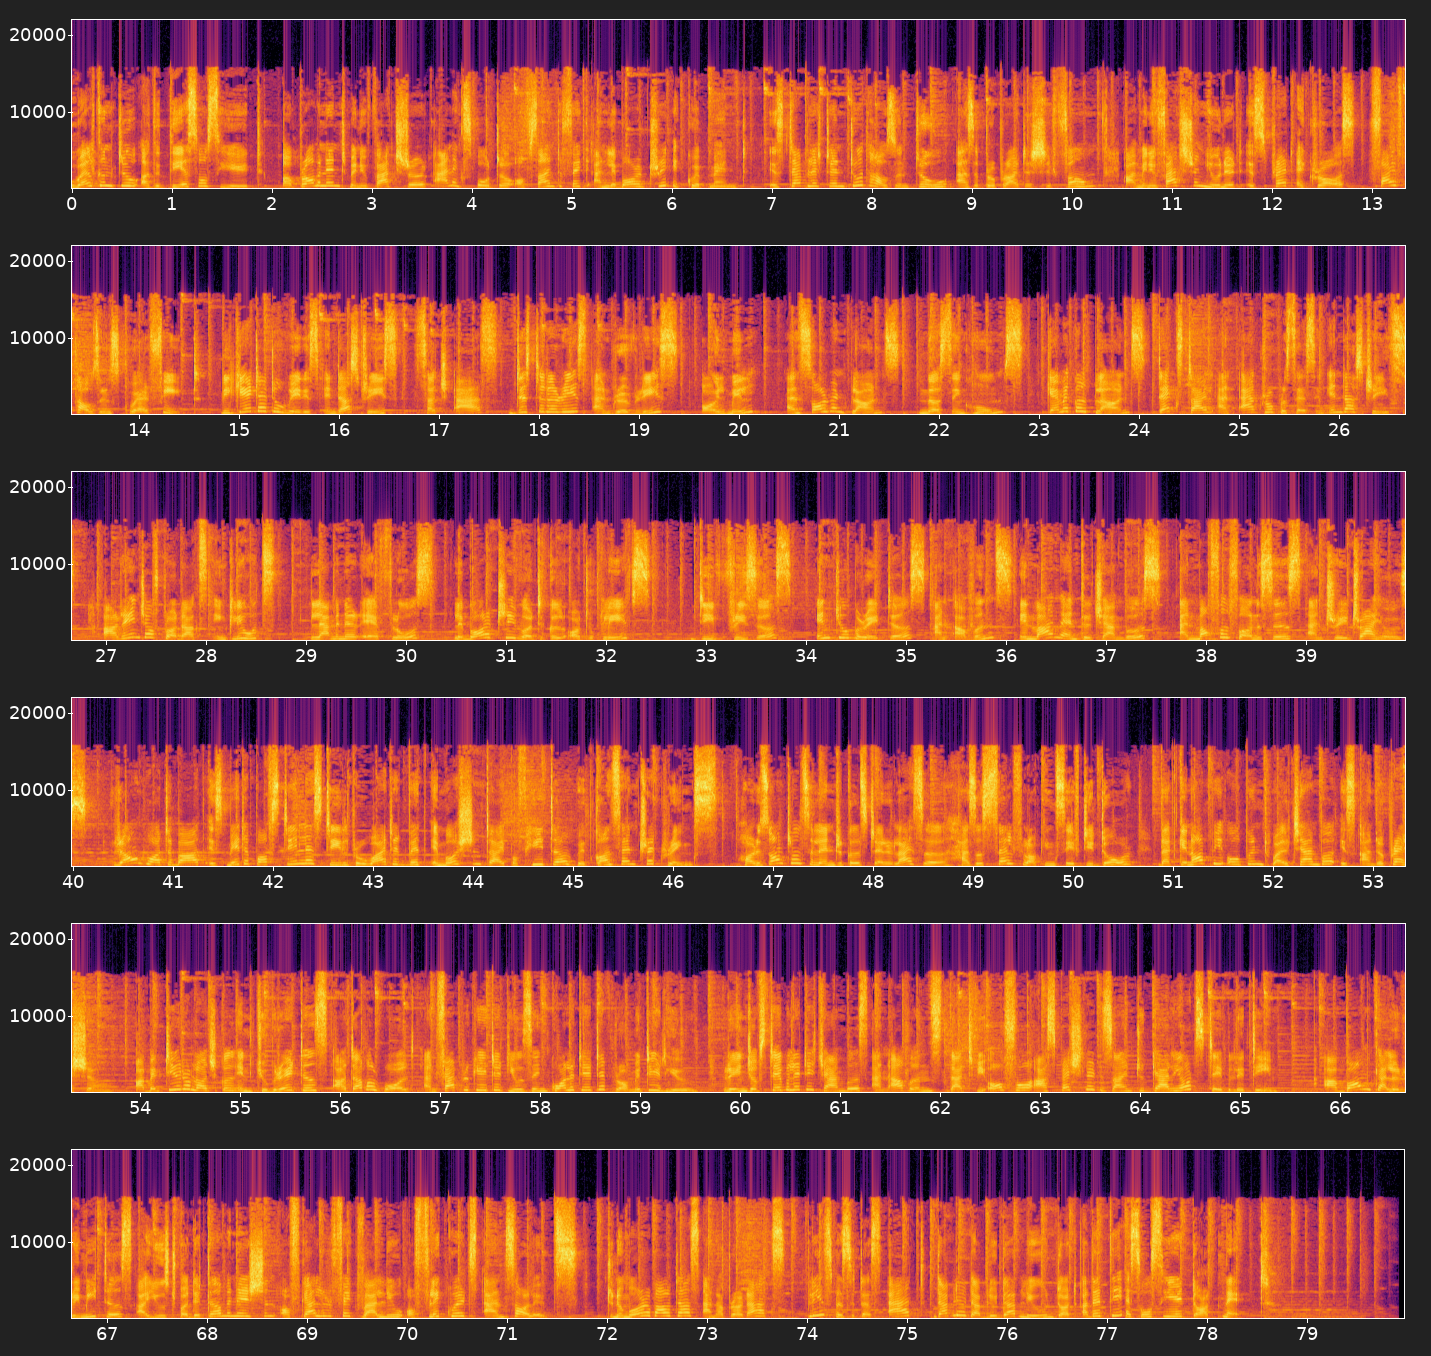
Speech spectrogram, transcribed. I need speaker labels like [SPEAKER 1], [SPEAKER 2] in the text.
[SPEAKER 1] Welcome to Aditi Associate, a prominent manufacturer and exporter of scientific and laboratory equipment. Established in 2002 as a proprietorship firm, our manufacturing unit is spread across 5,000 square feet. We cater to various industries such as distilleries and breweries, oil mill and solvent plants, nursing homes, chemical plants, textile and agro processing industries. Our range of products includes laminar air flows, laboratory vertical autoclaves, deep freezers, incubators and ovens, environmental chambers, and muffle furnaces and tray dryers. Round water bath is made up of stainless steel provided with immersion type of heater with concentric rings. Horizontal cylindrical sterilizer has a self-locking safety door that cannot be opened while chamber is under pressure. Our bacteriological incubators are double-walled and fabricated using qualitative raw material. Range of stability chambers and ovens that we offer are specially designed to carry out stability. Our bomb calorimeters are used for determination of calorific value of liquids and solids. To know more about us and our products, please visit us at www.aditiassociate.net.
